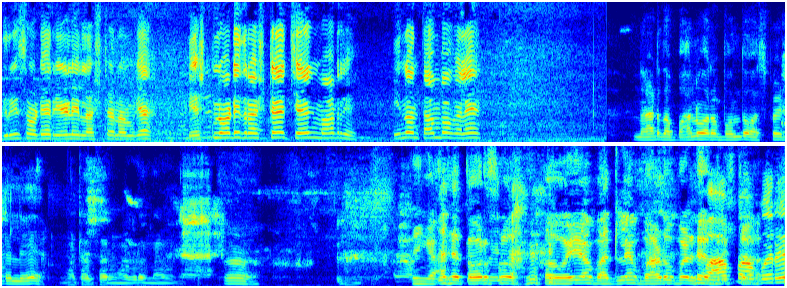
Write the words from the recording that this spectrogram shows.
ಗ್ರೀಸ್ ಹೊಡಿಯೋರು ಹೇಳಿಲ್ಲ ಅಷ್ಟೇ ನಮಗೆ. ಎಷ್ಟು ನೋಡಿದ್ರು ಅಷ್ಟೇ ಚೇಂಜ್ ಮಾಡ್ರಿ. ಇನ್ನೊಂದು ತಂಬೋಗಲೆ ನಾಡ್ದ ಭಾನುವಾರ ಬಂದು ಹೊಸಪೇಟೆಯಲ್ಲಿ ಮಾತಾಡ್ತಾರ ಸರ್ ನಾವು ಹಾಂ. ಹಿಂಗಾದ್ರೆ ತೋರ್ಸು. ಅವಯ್ಯ ಬದ್ಲೆ ಬಾಡು ಬಳ್ಳೆ ಪಾಪ ಬರೇ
